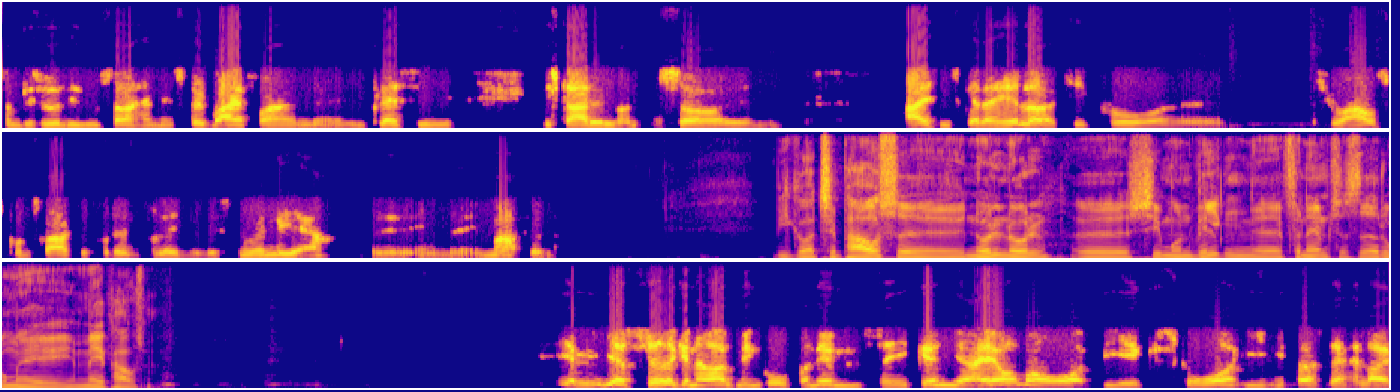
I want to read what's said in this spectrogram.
som det ser ud lige nu, så er han et stykke vej fra en, øh, en plads i, i startelveren. Så øh, Eisen skal da hellere kigge på øh, Joaos kontrakt på den forlængelse, hvis nu endelig er øh, en, en Marcel. Vi går til pause øh, 0-0. Øh, Simon, hvilken fornemmelse sidder du med, med i pausen? Jamen, jeg sidder generelt med en god fornemmelse igen. Jeg ærger mig over, at vi ikke scorer i, i første halvleg,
